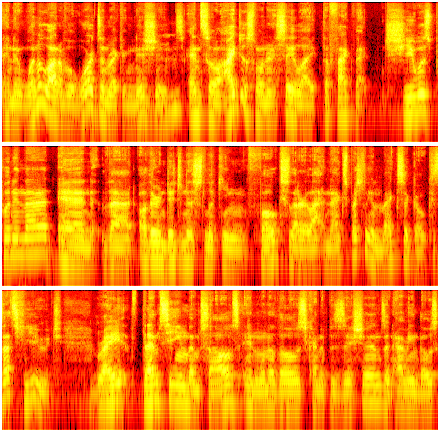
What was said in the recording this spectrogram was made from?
and it won a lot of awards and recognitions. Mm-hmm. And so I just want to say, like, the fact that she was put in that and that other indigenous looking folks that are latinx especially in mexico because that's huge mm-hmm. right? Them seeing themselves in one of those kind of positions and having those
